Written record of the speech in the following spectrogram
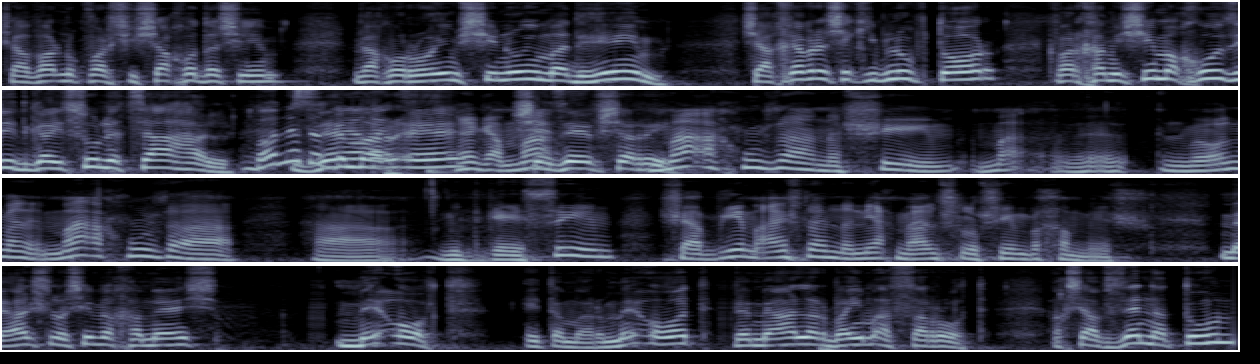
שעברנו כבר שישה חודשים, ואנחנו רואים שינוי מדהים. שהחבר'ה שקיבלו פטור, כבר 50% התגייסו לצה"ל. בוא נדבר זה מראה רגע, מה, שזה אפשרי. מה אחוז האנשים, מה, זה מאוד מעניין, מה אחוז ה- המתגייסים שה-BMI שלהם נניח מעל 35? מעל 35, מאות, איתמר, מאות, ומעל 40 עשרות. עכשיו, זה נתון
